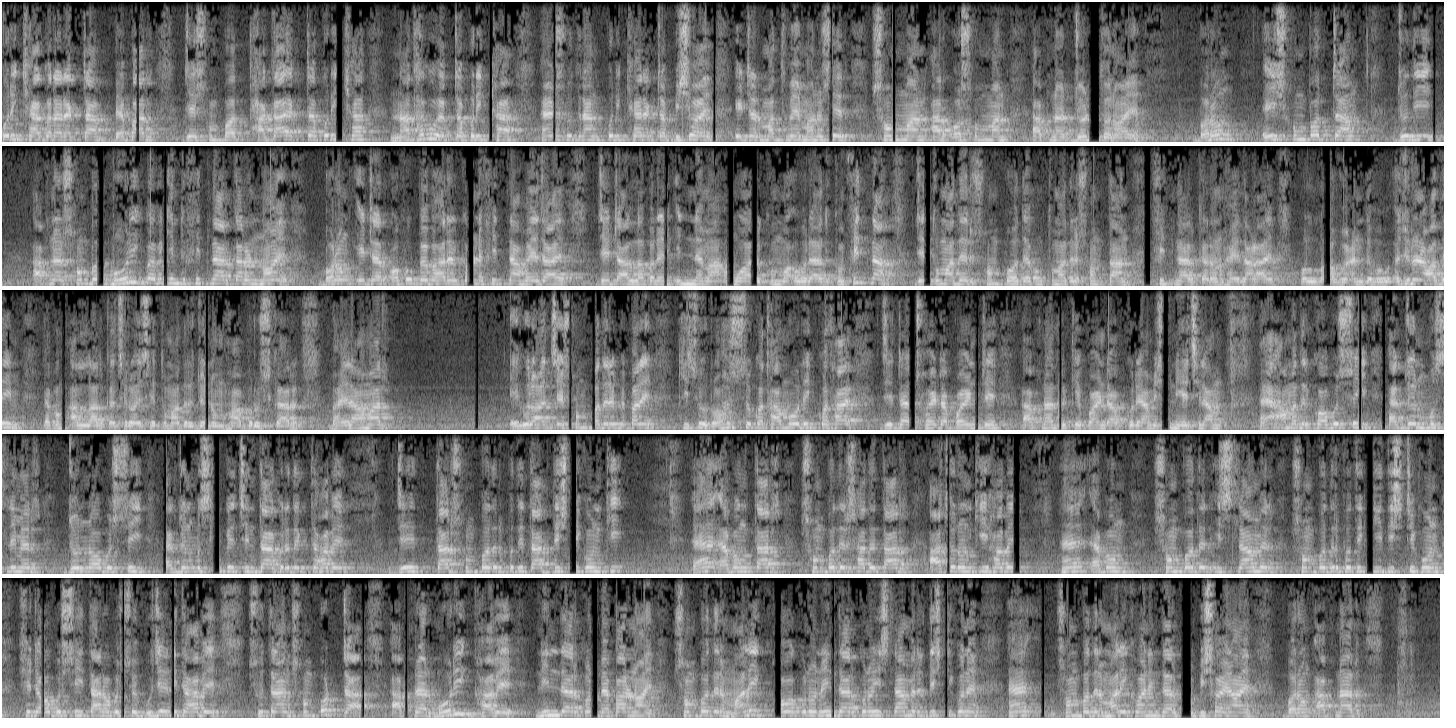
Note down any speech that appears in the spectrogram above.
পরীক্ষা করার একটা ব্যাপার। যে সম্পদ থাকা একটা পরীক্ষা না থাকুক একটা পরীক্ষা হ্যাঁ সুতরাং পরীক্ষার একটা বিষয় এটার মাধ্যমে মানুষের সম্মান আর অসম্মান আপনার জড়িত নয়। বরং এই সম্পদটা যদি আপনার সম্পদ মৌলিকভাবে কিন্তু ফিতনার কারণ নয়, বরং এটার অপব্যবহারের কারণে ফিতনা হয়ে যায়, যেটা আল্লাহ বলেন, ইন্নামা ফিতনা যে তোমাদের সম্পদ এবং তোমাদের সন্তান ফিতনার কারণ হয়ে দাঁড়ায়। আদিম এবং আল্লাহর কাছে রয়েছে তোমাদের জন্য মহাপুরস্কার ভাইরা আমার এগুলো হচ্ছে সম্পদের ব্যাপারে কিছু রহস্য কথা, মৌলিক কথা, যেটা ছয়টা পয়েন্টে আপনাদেরকে পয়েন্ট আপ করে আমি শুনিয়েছিলাম। হ্যাঁ আমাদেরকে অবশ্যই একজন মুসলিমের জন্য অবশ্যই একজন মুসলিমকে চিন্তা করে দেখতে হবে যে তার সম্পদের প্রতি তার দৃষ্টিকোণ কি হ্যাঁ এবং তার সম্পদের সাথে তার আচরণ কি হবে। হ্যাঁ এবং সম্পদের ইসলামের সম্পদের প্রতি কি দৃষ্টিকোণ, সেটা অবশ্যই তার অবশ্যই বুঝে নিতে হবে। সুতরাং সম্পদটা আপনার মৌলিকভাবে নিন্দার কোন ব্যাপার নয়। সম্পদের মালিক হওয়া কোনো নিন্দার কোনো ইসলামের দৃষ্টিকোণে হ্যাঁ সম্পদের মালিক হওয়া নিন্দার কোনো বিষয় নয়। বরং আপনার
